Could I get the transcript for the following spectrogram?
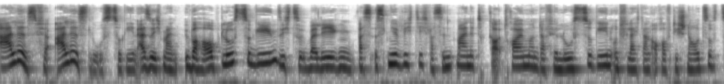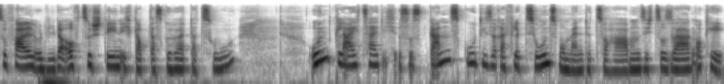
alles für alles loszugehen. Also ich meine, überhaupt loszugehen, sich zu überlegen, was ist mir wichtig, was sind meine Träume und dafür loszugehen und vielleicht dann auch auf die Schnauze zu fallen und wieder aufzustehen. Ich glaube, das gehört dazu. Und gleichzeitig ist es ganz gut, diese Reflexionsmomente zu haben, sich zu sagen, okay,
